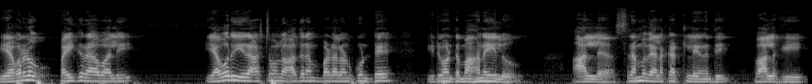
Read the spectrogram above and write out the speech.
ఎవరు పైకి రావాలి? ఎవరు ఈ రాష్ట్రంలో ఆదరింపబడాలనుకుంటే ఇటువంటి మహనీయులు వాళ్ళ శ్రమ వెలకట్టలేనిది వాళ్ళకి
